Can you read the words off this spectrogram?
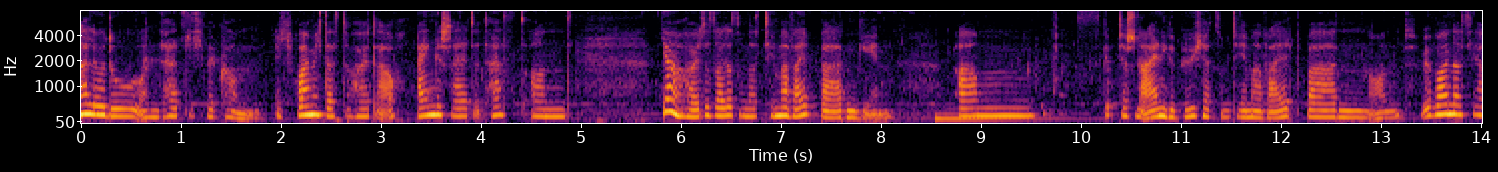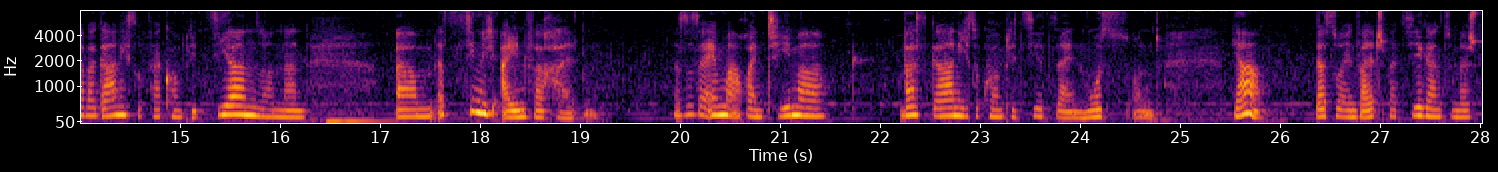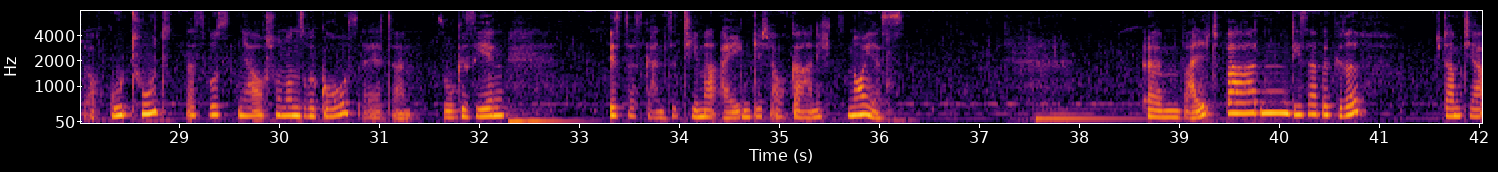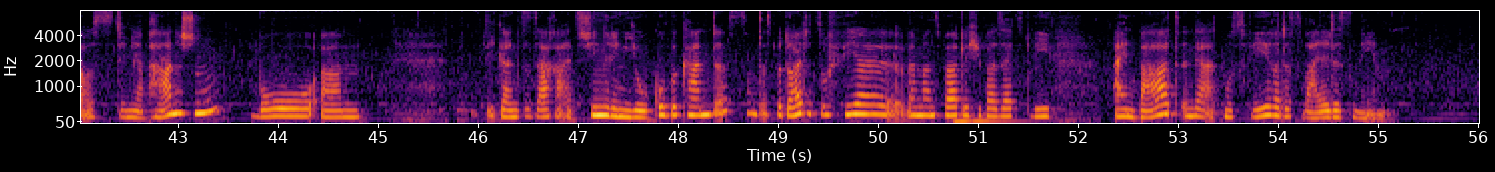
Hallo du und herzlich willkommen. Ich freue mich, dass du heute auch eingeschaltet hast und ja, heute soll es um das Thema Waldbaden gehen. Ähm, es gibt ja schon einige Bücher zum Thema Waldbaden und wir wollen das hier aber gar nicht so verkomplizieren, sondern ähm, es ziemlich einfach halten. Es ist ja eben auch ein Thema, was gar nicht so kompliziert sein muss und ja, dass so ein Waldspaziergang zum Beispiel auch gut tut, das wussten ja auch schon unsere Großeltern. So gesehen ist das ganze Thema eigentlich auch gar nichts Neues. Ähm, Waldbaden, dieser Begriff, stammt ja aus dem Japanischen, wo ähm, die ganze Sache als Shinrin-Yoku bekannt ist. Und das bedeutet so viel, wenn man es wörtlich übersetzt, wie ein Bad in der Atmosphäre des Waldes nehmen.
